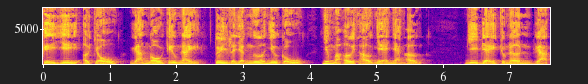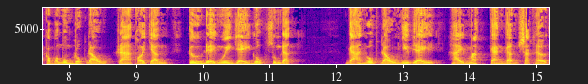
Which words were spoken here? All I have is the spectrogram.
Kỳ dị ở chỗ, gã ngồi kiểu này tuy là vẫn ngứa như cũ, nhưng mà hơi thở nhẹ nhàng hơn. Vì vậy cho nên gã không có muốn rút đầu ra khỏi chân, cứ để nguyên vậy gục xuống đất. Gã gục đầu như vậy, hai mắt càng gần sách hơn.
